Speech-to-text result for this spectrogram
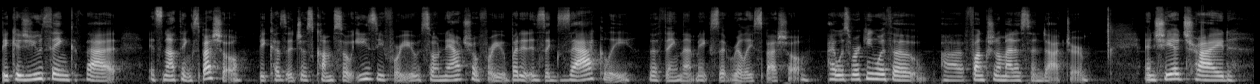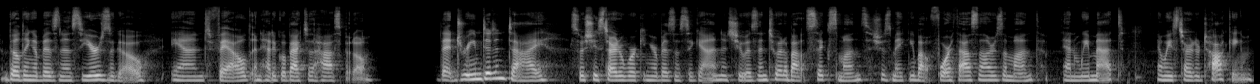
because you think that it's nothing special because it just comes so easy for you, so natural for you, but it is exactly the thing that makes it really special. I was working with a, functional medicine doctor, and she had tried building a business years ago and failed and had to go back to the hospital. That dream didn't die, so she started working her business again, and she was into it about six months. She was making about $4,000 a month, and we met and we started talking.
